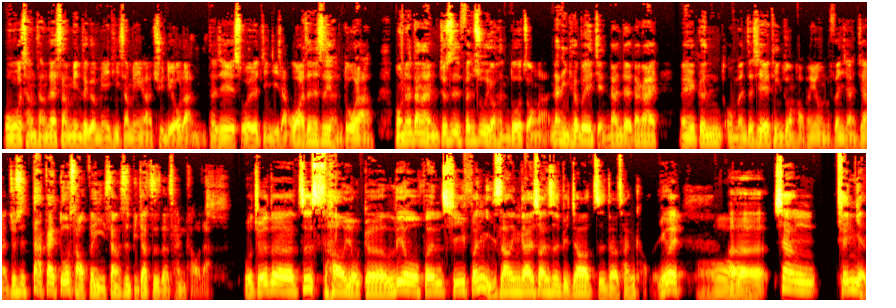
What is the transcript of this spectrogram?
我我常常在上面这个媒体上面啊去浏览这些所谓的经济上，哇，真的是很多啦。哦，那当然就是分数有很多种啊。那你可不可以简单的大概诶跟我们这些听众好朋友们分享一下，就是大概多少分以上是比较值得参考的啊、我觉得至少有个六分、七分以上，应该算是比较值得参考的。因为哦，呃，像天眼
